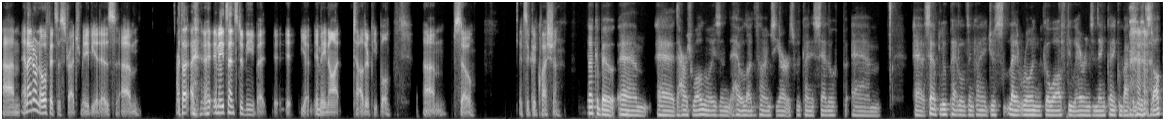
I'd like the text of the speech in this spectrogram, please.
Um, and I don't know if it's a stretch. Maybe it is. Um, I thought it made sense to me, but it, it, yeah, it may not to other people. Um, so it's a good question. Talk about um, uh, the harsh wall noise and how a lot of times the artists would kind of set up um, uh, set up loop pedals and kind of just let it run, go off, do errands, and then kind of come back and hit stop.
